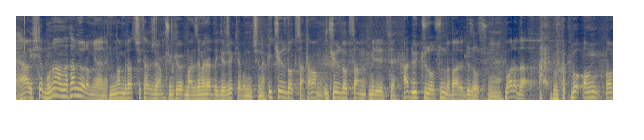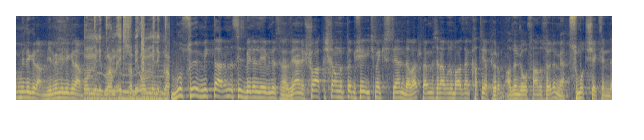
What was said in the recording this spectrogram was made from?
Ya işte bunu anlatamıyorum yani. Bundan biraz çıkaracağım. Çünkü malzemeler de girecek ya bunun içine. 290 tamam mı? 290 mililitre. Hadi 300 olsun da bari düz olsun ya. Bu arada bu 10, 10 miligram, 20 miligram. 10 miligram ekstra bir 10 miligram Bu suyun miktarını siz belirleyebilirsiniz. Yani şu akışkanlıkta bir şey içmek isteyen de var. Ben mesela bunu bazen katı yapıyorum. Az önce o sana da söyledim ya. Smoothie şeklinde.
